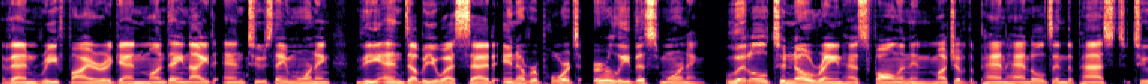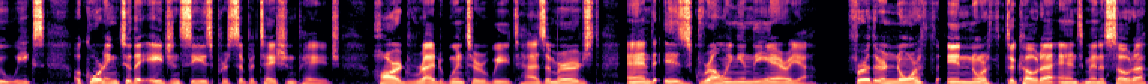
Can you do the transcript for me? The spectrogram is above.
then refire again Monday night and Tuesday morning, the NWS said in a report early this morning. Little to no rain has fallen in much of the panhandles in the past two weeks, according to the agency's precipitation page. Hard red winter wheat has emerged and is growing in the area. Further north, in North Dakota and Minnesota,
